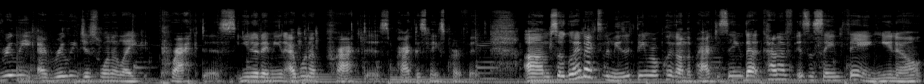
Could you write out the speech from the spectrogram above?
really I really just want to like practice. You know what I mean? I want to practice. Practice makes perfect. Um, so going back to the music thing real quick on the practicing, that kind of is the same thing, you know.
